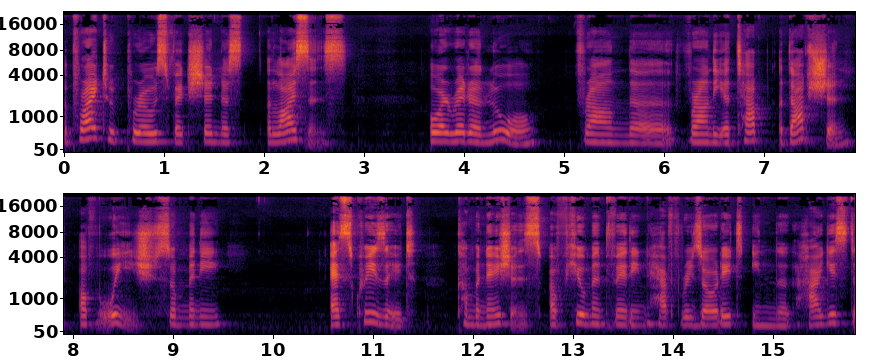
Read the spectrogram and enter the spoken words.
apply to prose fiction as a license, or rather law, from the from the adoption of which so many exquisite combinations of human feeling have resulted in the highest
